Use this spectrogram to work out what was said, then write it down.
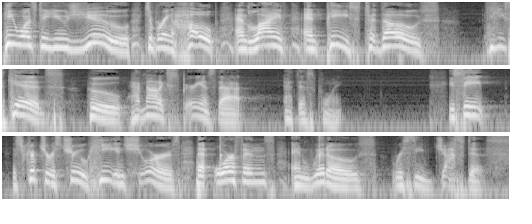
He wants to use you to bring hope and life and peace to those, these kids who have not experienced that at this point. You see, the scripture is true. He ensures that orphans and widows receive justice.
